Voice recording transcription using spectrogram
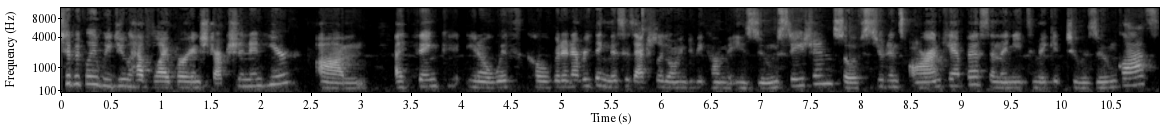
typically we do have library instruction in here. Um, I think, you know, with COVID and everything, this is actually going to become a Zoom station. So if students are on campus and they need to make it to a Zoom class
